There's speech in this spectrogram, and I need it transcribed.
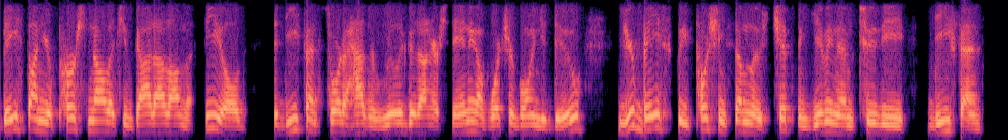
based on your personnel that you've got out on the field, the defense sort of has a really good understanding of what you're going to do. You're basically pushing some of those chips and giving them to the defense.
